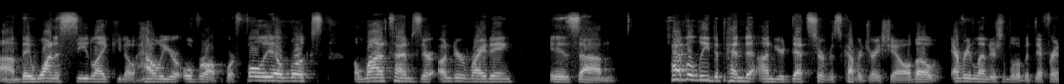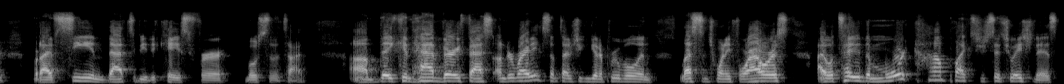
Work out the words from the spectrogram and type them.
Um, they want to see like, you know, how your overall portfolio looks. A lot of times their underwriting is um, heavily dependent on your debt service coverage ratio, although every lender is a little bit different, but I've seen that to be the case for most of the time. Um, they can have very fast underwriting. Sometimes you can get approval in less than 24 hours. I will tell you the more complex your situation is,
